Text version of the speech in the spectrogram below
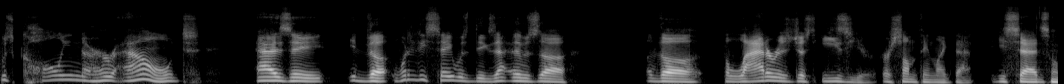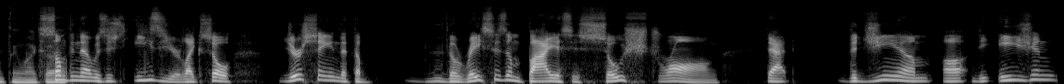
was calling her out as a the what did he say was the exact it was uh the the ladder is just easier or something like that. He said Something like that. something that was just easier. Like so you're saying that the the racism bias is so strong that the GM, uh, the Asian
